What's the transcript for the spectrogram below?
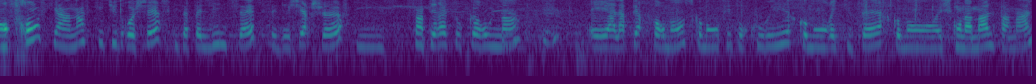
En France, il y a un institut de recherche qui s'appelle l'INSEP, c'est des chercheurs qui s'intéressent au corps humain et à la performance, comment on fait pour courir, comment on récupère, comment est-ce qu'on a mal, pas mal.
